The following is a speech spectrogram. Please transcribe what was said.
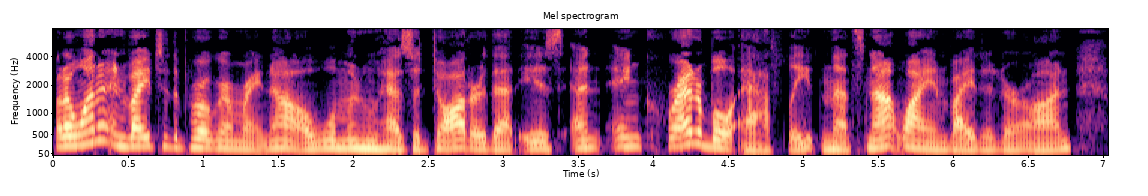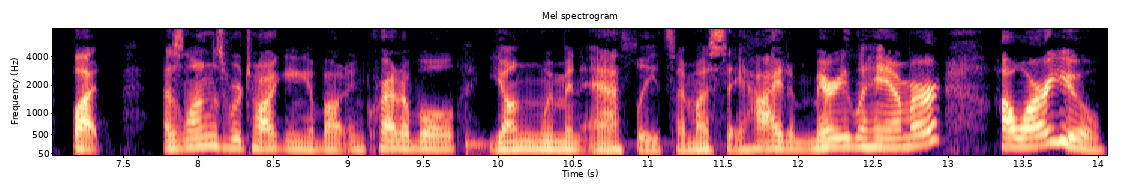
But I want to invite to the program right now a woman who has a daughter that is an incredible athlete, and that's not why I invited her on, but as long as we're talking about incredible young women athletes, I must say hi to Mary Lahammer. How are you?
